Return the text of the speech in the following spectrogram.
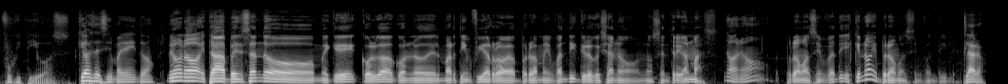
Fugitivos. ¿Qué vas a decir, Marianito? No, no, estaba pensando, me quedé colgado con lo del Martín Fierro al programa infantil. Creo que ya no, no se entregan más No, no, programas infantiles. Es que no hay programas infantiles. claro.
